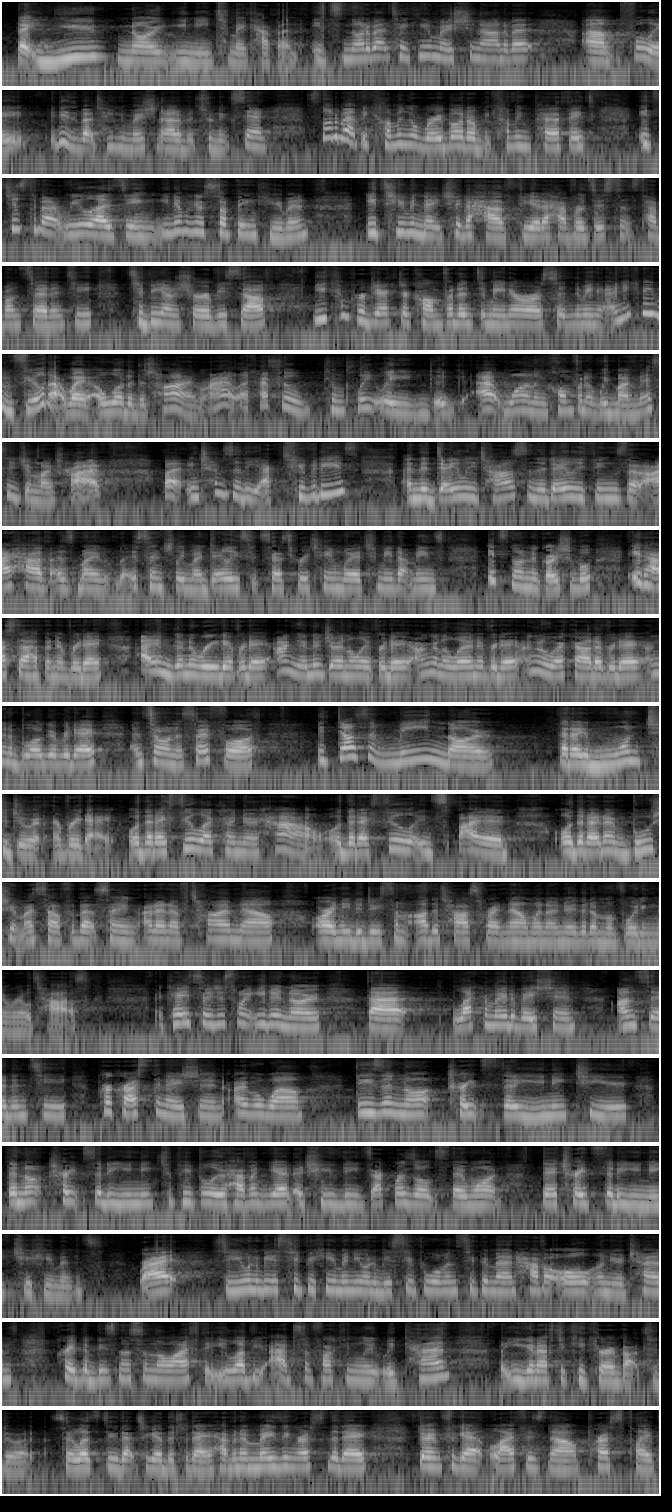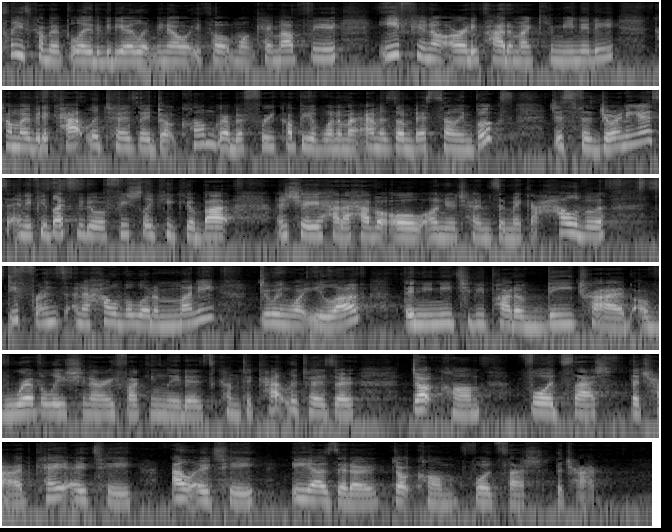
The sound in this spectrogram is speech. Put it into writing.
that you know you need to make happen. It's not about taking emotion out of it um, fully. It is about taking emotion out of it to an extent. It's not about becoming a robot or becoming perfect. It's just about realizing you're never going to stop being human. It's human nature to have fear, to have resistance, to have uncertainty, to be unsure of yourself. You can project a confident demeanor or a certain demeanor, and you can even feel that way a lot of the time, right? Like I feel completely at one and confident with my message and my tribe. But in terms of the activities and the daily tasks and the daily things that I have as my essentially my daily success routine, where to me that means it's non negotiable. It has to happen every day. I am going to read every day. I'm going to journal every day. I'm going to learn every day. I'm going to work out every day. I'm going to blog every day, and so on and so forth. It doesn't mean though that I want to do it every day, or that I feel like I know how, or that I feel inspired, or that I don't bullshit myself about saying I don't have time now, or I need to do some other task right now when I know that I'm avoiding the real task. Okay, so I just want you to know that lack of motivation, uncertainty, procrastination, overwhelm, these are not traits that are unique to you. They're not traits that are unique to people who haven't yet achieved the exact results they want. They're traits that are unique to humans. Right? So you want to be a superhuman, you want to be a superwoman, superman, have it all on your terms, create the business and the life that you love, you absolutely can, but you're going to have to kick your own butt to do it. So let's do that together today. Have an amazing rest of the day. Don't forget, life is now. Press play. Please comment below the video. Let me know what you thought and what came up for you. If you're not already part of my community, come over to katloterzo.com, grab a free copy of one of my Amazon best-selling books just for joining us. And if you'd like me to officially kick your butt and show you how to have it all on your terms and make a hell of a difference and a hell of a lot of money doing what you love, then you need to be part of the tribe of revolutionary fucking leaders. Come to katloterzo.com forward slash the tribe, K A T L O T E R Z O dot com forward slash the tribe.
